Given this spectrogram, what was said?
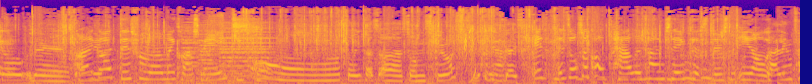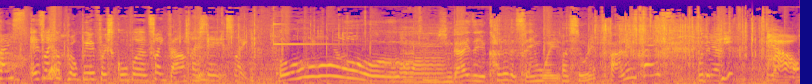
show the. I got this from one of my classmates. Oh, so it has uh, some Skittles. Look at these guys. It's, it's also called Valentine's Day because there's, you know, Valentine's. it's like appropriate for school, but it's like Valentine's Day. It's like, Oh, guys, do you color the same way as? Valentine's with a Yeah. P. pal.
